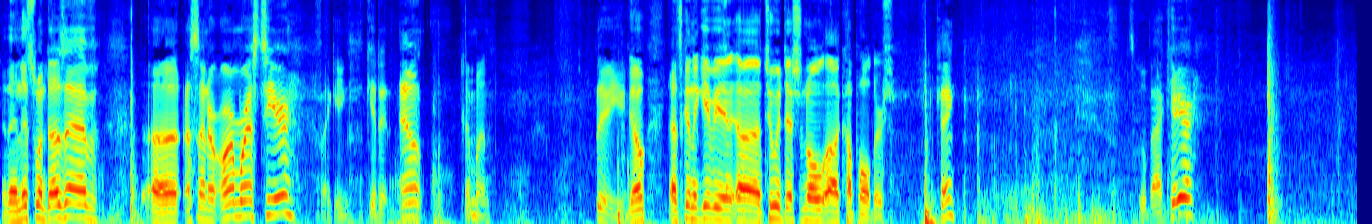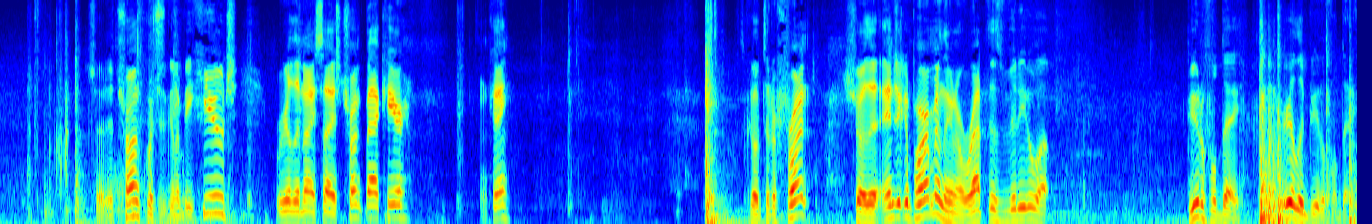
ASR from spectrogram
And then this one does have uh, a center armrest here. If I can get it out. Come on. There you go. That's going to give you uh, two additional uh, cup holders. Let's go back here. Show the trunk, which is going to be huge. Really nice size trunk back here. Okay. Let's go to the front. Show the engine compartment. They're going to wrap this video up. Beautiful day. Really beautiful day.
